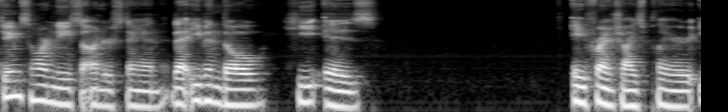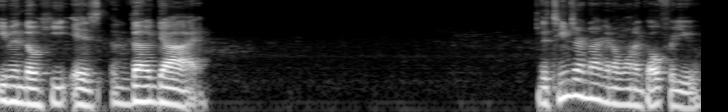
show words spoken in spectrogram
James Harden needs to understand that even though he is a franchise player, even though he is the guy, the teams are not going to want to go for you,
